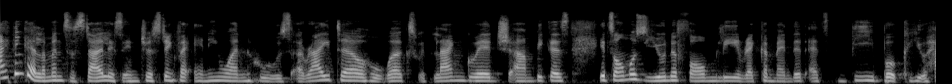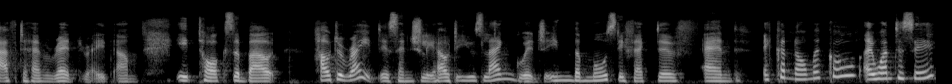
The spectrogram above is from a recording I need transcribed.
I think Elements of Style is interesting for anyone who's a writer or who works with language um, because it's almost uniformly recommended as the book you have to have read, right? Um, it talks about how to write, essentially, how to use language in the most effective and economical, I want to say,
